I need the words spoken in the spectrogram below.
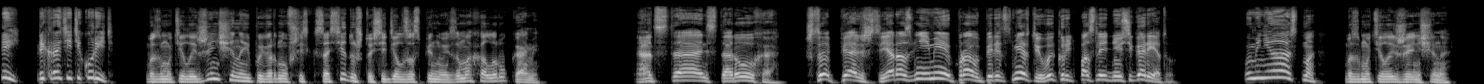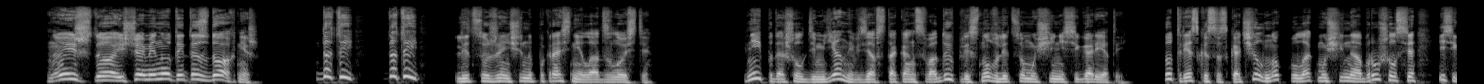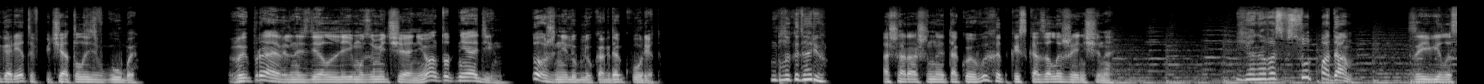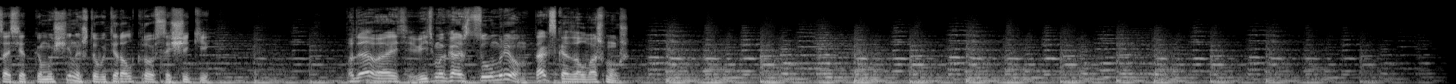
«Эй, прекратите курить!» Возмутилась женщина и, повернувшись к соседу, что сидел за спиной, замахала руками. «Отстань, старуха! Что пялишься? Я разве не имею права перед смертью выкурить последнюю сигарету?» «У меня астма!» — возмутилась женщина. «Ну и что? Еще минуты, и ты сдохнешь!» «Да ты! Да ты!» Лицо женщины покраснело от злости. К ней подошел Демьян и, взяв стакан с водой, плеснул в лицо мужчине сигаретой. Тот резко соскочил, но кулак мужчины обрушился, и сигарета впечаталась в губы. «Вы правильно сделали ему замечание, он тут не один. Тоже не люблю, когда курят». «Благодарю», — ошарашенная такой выходкой сказала женщина. «Я на вас в суд подам», — заявила соседка мужчины, что вытирал кровь со щеки. «Подавайте, ведь мы, кажется, умрем», — так сказал ваш муж.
